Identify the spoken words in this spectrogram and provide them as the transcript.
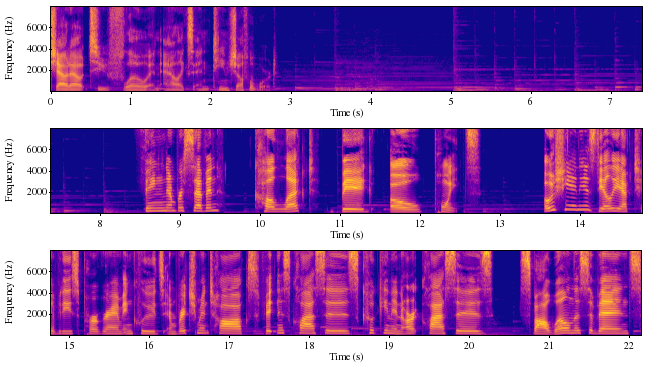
Shout out to Flo and Alex and Team Shuffleboard. Thing number seven collect big O points. Oceania's daily activities program includes enrichment talks, fitness classes, cooking and art classes, spa wellness events,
